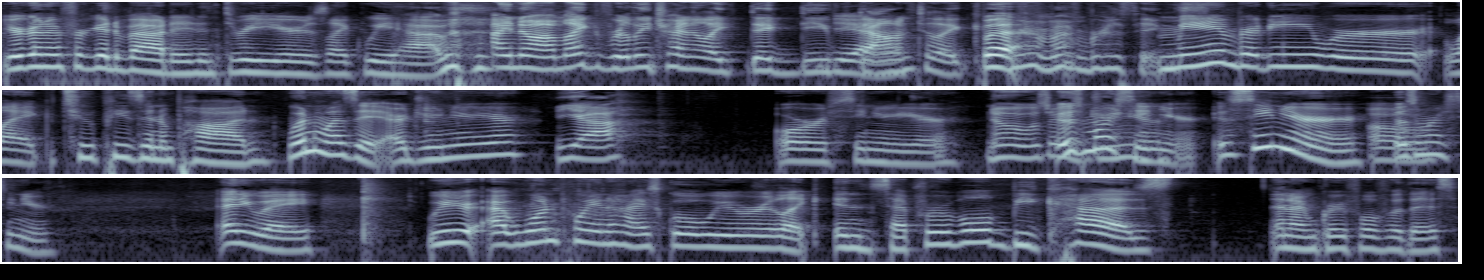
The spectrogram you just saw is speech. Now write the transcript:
You're gonna forget about it in three years, like we have. I know. I'm like really trying to like dig deep Yeah. down to like But remember things. Me and Brittany were like two peas in a pod. When was it? Our junior year yeah. or senior year? No, it was. It was more senior. It was senior. It was Oh. more senior. Anyway, we were at one point in high school we were like inseparable because, and I'm grateful for this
